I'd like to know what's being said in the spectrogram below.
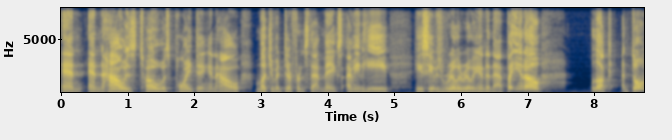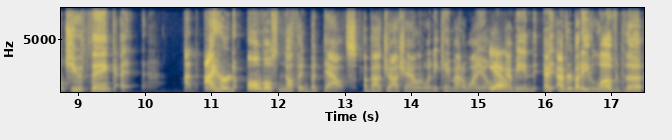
and and how his toe was pointing and how much of a difference that makes. I mean, he he seems really really into that. But you know, look, don't you think I, I heard almost nothing but doubts about Josh Allen when he came out of Wyoming. Yeah. I mean, everybody loved the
